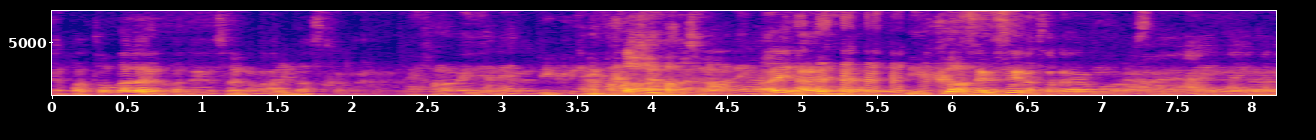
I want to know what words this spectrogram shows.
やっぱ東海大学はねそういうのがありますから。ねその上にはね。陸陸キャパッシュどっちのはね。はいはいはい。陸川先生がそれはもう。はいはいはい。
